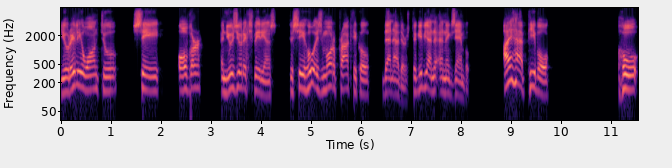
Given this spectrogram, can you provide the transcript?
you really want to see over and use your experience to see who is more practical than others. To give you an, an example, I have people who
